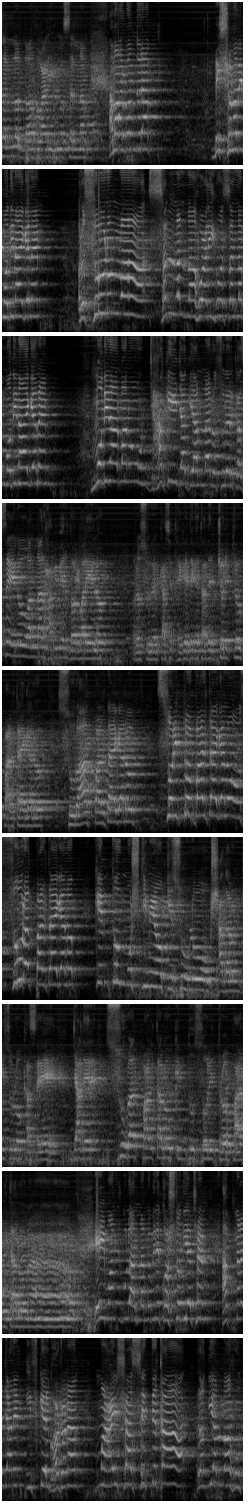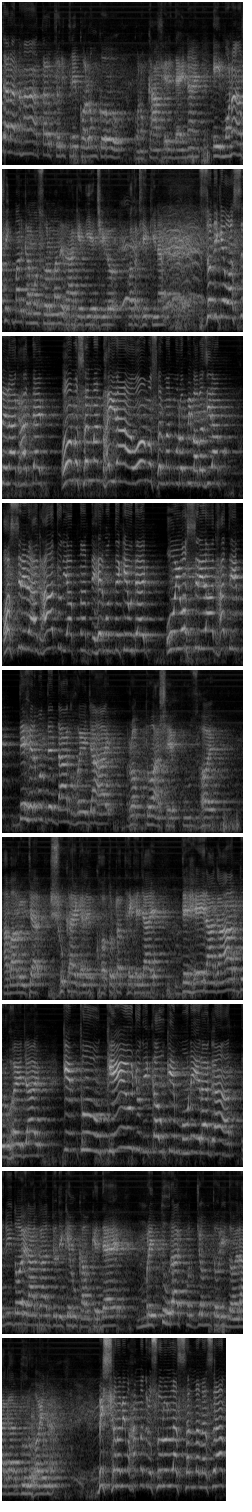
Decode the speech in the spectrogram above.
সাল্লাল্লাহু আলাইহি ওয়াসাল্লাম। আমার বন্ধুরা, বিশ্বনবী মদিনায় গেলেন, রাসূলুল্লাহ সাল্লাল্লাহু আলাইহি ওয়াসাল্লাম মদিনায় গেলেন। মদিনার মানুষ ঝাঁকি ঝাঁকি আল্লাহ রসুলের কাছে এলো, আল্লাহর হাবিবের দরবারে এলো। রসুলের কাছে থেকে থেকে তাদের চরিত্র পাল্টায় গেল, সুরাত পাল্টায় গেল, চরিত্র পাল্টায় গেল, সুরত পাল্টায় গেল। কিন্তু মুষ্টিমীয় কিছু লোক, সাধারণ কিছু লোক আছে, যাদের সুরাত পাল্টালো কিন্তু চরিত্র পাল্টালো না। এই মানুষগুলো আল্লাহ নবীরে কষ্ট দিয়েছেন। আপনারা জানেন ইফকের ঘটনা, মায়েশা সিদ্দিকা তার চরিত্রে কলঙ্ক, কোন কাফের দেয় নাই। এই মোনাফিক মার্কা মুসলমানের আগে দিয়েছিল, কথা ঠিক কিনা? যদি কেউ অস্ত্রের আঘাত দেয় ও মুসলমান ভাইরা, ও মুসলমান মুরব্বী বাবাজিরা অস্ত্রের আঘাত যদি আপনার দেহের মধ্যে কেউ দেয়, ওই অস্ত্রের আঘাতে দেহের মধ্যে দাগ হয়ে যায়, রক্ত আসে, পুজ হয়, আবার ওইটা শুকায় গেলে ক্ষতটা থেকে যায়, দেহের আঘাত দূর হয়ে যায়। কিন্তু কেউ যদি কাউকে মনের আঘাত, হৃদয়ের আঘাত যদি কেউ কাউকে দেয়, মৃত্যুর আগ পর্যন্ত হৃদয়ের আঘাত দূর হয় না। বিশ্বনবী মোহাম্মদ রসুল্লাহ সাল্লা সাল্লাম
